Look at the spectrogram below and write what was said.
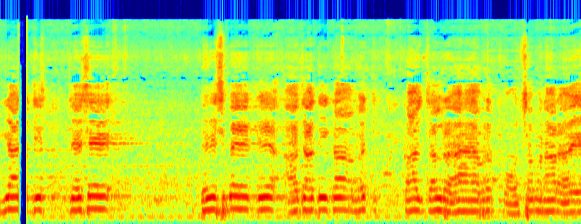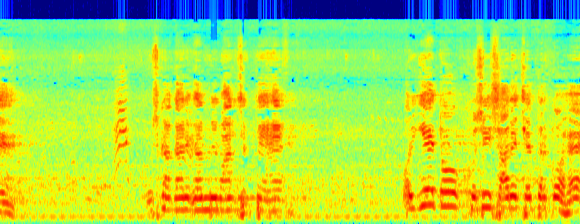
या जिस जैसे देश में के आज़ादी का अमृत काल चल रहा है, अमृत महोत्सव मना रहे हैं, उसका कार्यक्रम भी मान सकते हैं। और ये तो खुशी सारे क्षेत्र को है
